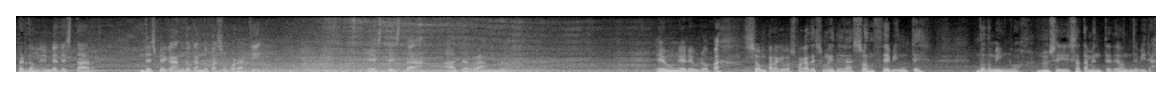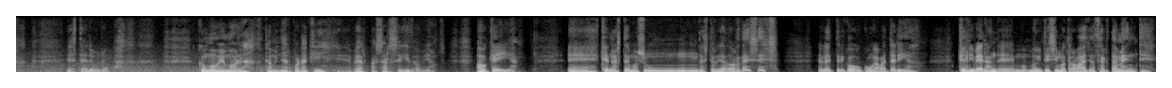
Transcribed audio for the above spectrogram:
perdón, en vez de estar despegando cando paso por aquí este está aterrando. É un Air Europa. Son para que vos fagades unha idea son 11.20 do domingo. Non sei exactamente de onde virá este Air Europa. Como me mola caminar por aquí e ver pasar seguido avións ao que ia eh, que nós temos un destornillador deses eléctrico ou cunha batería que liberan de moitísimo traballo, certamente,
